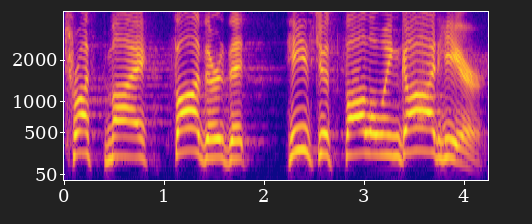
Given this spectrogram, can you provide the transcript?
trust my father that he's just following God here.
